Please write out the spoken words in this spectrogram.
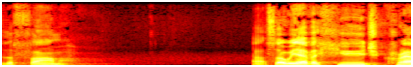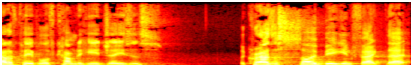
to the farmer. Uh, so we have a huge crowd of people who have come to hear Jesus. The crowds are so big, in fact, that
